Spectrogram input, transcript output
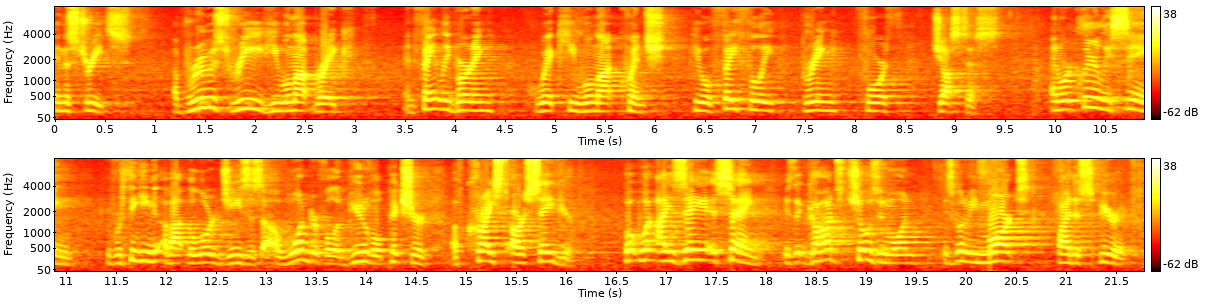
in the streets. A bruised reed he will not break, and faintly burning wick he will not quench. He will faithfully bring forth justice. And we're clearly seeing, if we're thinking about the Lord Jesus, a wonderful and beautiful picture of Christ our Savior. But what Isaiah is saying is that God's chosen one is going to be marked by the Spirit.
